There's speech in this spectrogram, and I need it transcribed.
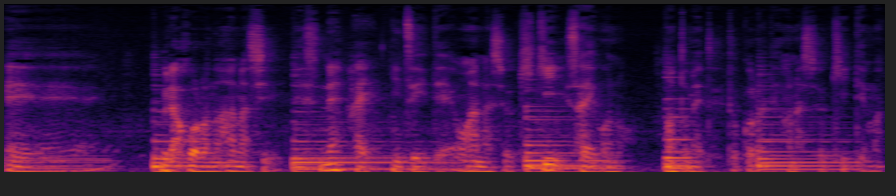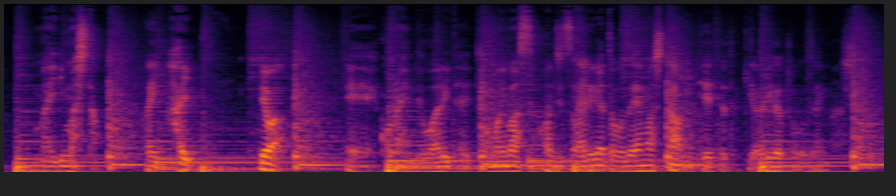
えー裏ホロの話ですね、はい。についてお話を聞き最後のまとめというところでお話を聞いてままいりました。はい。はい、では、えーこの辺で終わりたいと思います。本日はありがとうございました。聞いていただきありがとうございました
